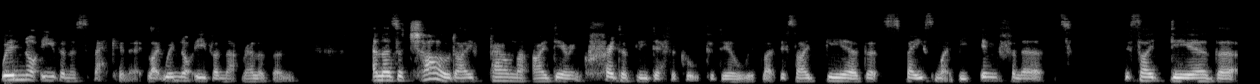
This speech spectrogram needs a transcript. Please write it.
We're not even a speck in it. Like we're not even that relevant. And as a child i found that idea incredibly difficult to deal with. Like this idea that space might be infinite this idea that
